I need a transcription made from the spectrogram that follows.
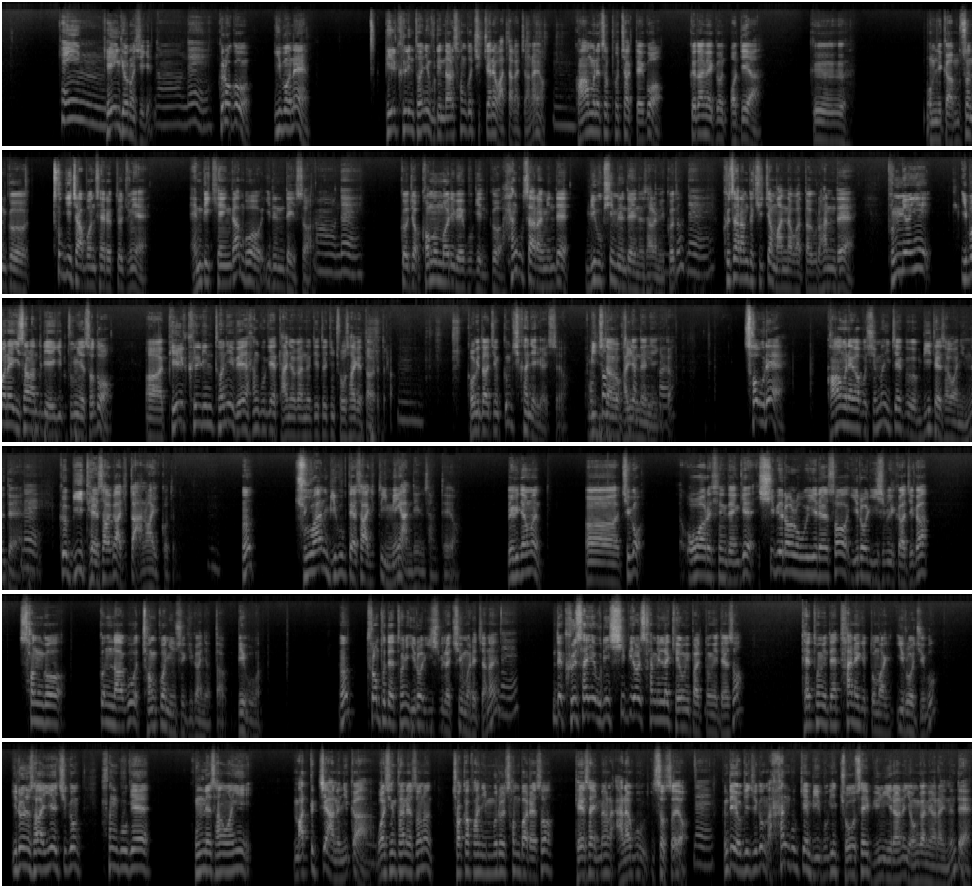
개인. 개인 결혼식에. 어, 네. 그러고 이번에 빌 클린턴이 우리나라 선거 직전에 왔다 갔잖아요. 음. 광화문에서 포착되고 그다음에 그 어디야? 그 뭡니까? 무슨 그 투기 자본 세력들 중에 MBK인가 뭐 이런 데 있어. 어, 네. 그 저 검은 머리 외국인 그 한국 사람인데 미국 시민되어 있는 사람이 있거든. 네. 그 사람도 직접 만나고 갔다고 하는데 분명히 이번에 이 사람들이 얘기 중에서도 어, 빌 클린턴이 왜 한국에 다녀갔는지도 지금 조사하겠다 그러더라고. 음. 거기다 지금 끔찍한 얘기가 있어요. 민주당과 관련된 얘기가. 서울에 광화문에 가 보시면 이제 그 미 대사관이 있는데 네. 그미 대사가 아직도 안 와 있거든요. 어? 주한 미국 대사 아직도 임명이 안 되는 상태예요. 왜냐면 어, 지금 5월에 시행된 게 11월 5일에서 1월 20일까지가 선거 끝나고 정권 인수 기간이었다고 미국은. 어? 트럼프 대통령이 1월 20일에 취임을 했잖아요. 네. 근데 그 사이에 우린 12월 3일날 계엄이 발동이 돼서 대통령에 대한 탄핵이 또 막 이루어지고 이런 사이에 지금 한국의 국내 상황이 맞듣지 않으니까 워싱턴에서는 적합한 인물을 선발해서 대사 임명을 안 하고 있었어요. 네. 근데 여기 지금 한국계 미국인 조셉 윤이라는 영감이 하나 있는데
